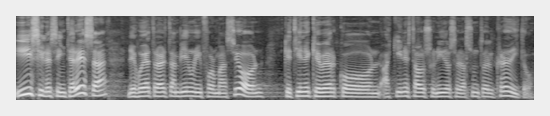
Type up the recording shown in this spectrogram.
Y si les interesa, les voy a traer también una información que tiene que ver con aquí en Estados Unidos el asunto del crédito.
